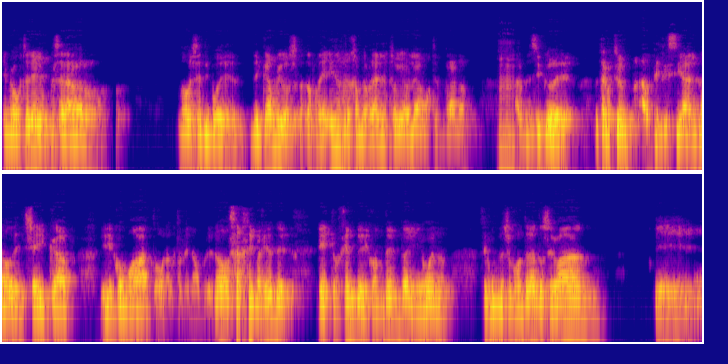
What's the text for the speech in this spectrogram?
Y me gustaría que empezara a ver ¿no? ese tipo de, de cambios. Esos son los cambios reales. Hoy hablábamos temprano al principio de, esta cuestión artificial, ¿no? Del shake-up y de cómo va todo la cuestión de nombre, ¿no? O sea, imagínate esto, gente descontenta y bueno, se cumple su contrato, se van, eh,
